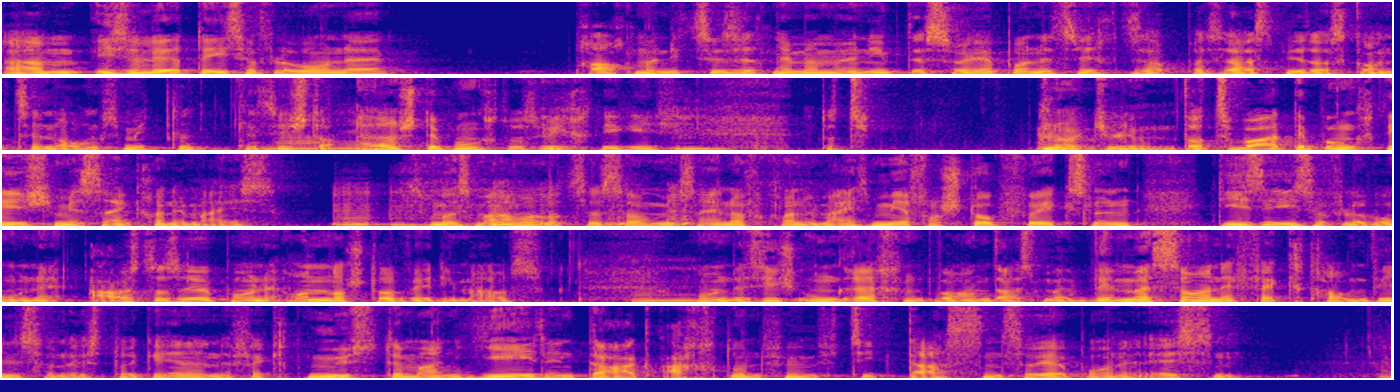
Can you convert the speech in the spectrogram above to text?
ähm, isolierte Isoflavone braucht man nicht zu sich nehmen, man nimmt das Sojabohne zu sich, das heißt wieder das ganze Nahrungsmittel. Das genau, ist der ja. erste Punkt, was wichtig ist. Mhm. No, Entschuldigung. Der zweite Punkt ist, wir sind keine Mais. Das muss man auch mal dazu sagen. Wir sind einfach keine Mais. Wir verstoffwechseln diese Isoflavone aus der Sojabohne anders da wie die Maus. Mhm. Und es ist umgerechnet worden, dass man, wenn man so einen Effekt haben will, so einen Östrogenen-Effekt, müsste man jeden Tag 58 Tassen Sojabohnen essen. Ja,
